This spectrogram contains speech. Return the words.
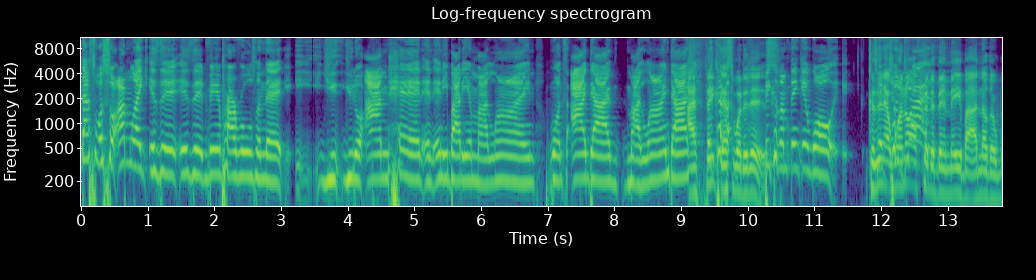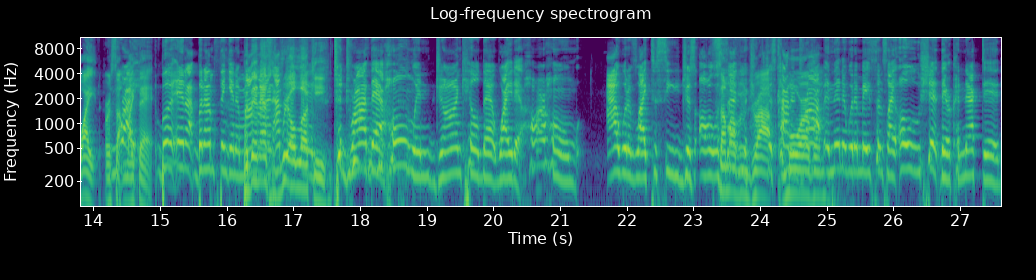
that's what. So I'm like, is it is it vampire rules and that you you know I'm head and anybody in my line once I die, my line dies. I think Because- that's what it is. Because I'm thinking, well, Because then that one off could have been made by another white or something like that. But and I, but I'm thinking in my But then mind, that's I'm real lucky. to drive that home when Jon killed that white at Hardhome. I would have liked to see just all of a Some of sudden them drop, just kind more of drop, them. and then it would have made sense. Like, oh shit, they're connected.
